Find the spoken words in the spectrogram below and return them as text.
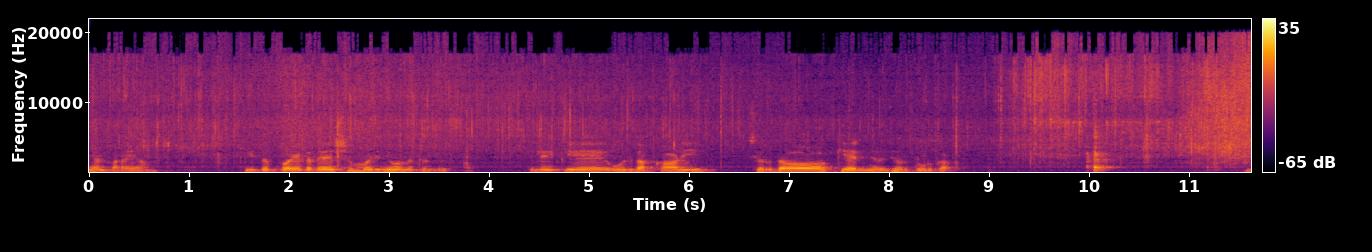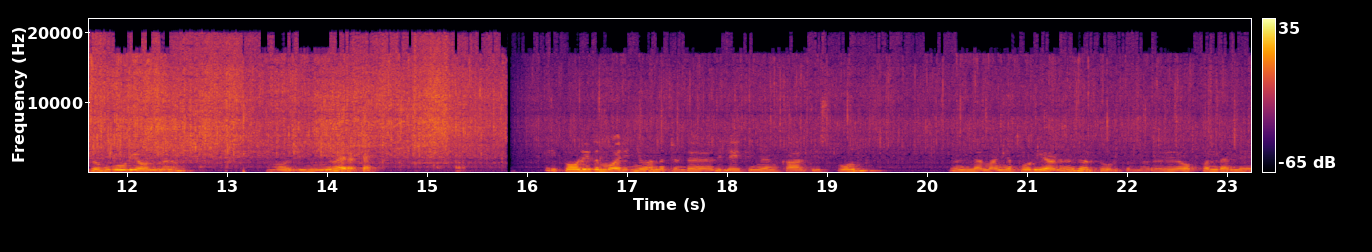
ഞാൻ പറയാം. ഇതിപ്പോൾ ഏകദേശം മരിഞ്ഞു വന്നിട്ടുണ്ട്. ഇതിലേക്ക് ഒരു തക്കാളി ചെറുതാക്കി അരിഞ്ഞത് ചേർത്ത് കൊടുക്കാം. ഇതും കൂടി ഒന്ന് മൊരിഞ്ഞ് വരട്ടെ. ഇപ്പോൾ ഇത് മൊരിഞ്ഞു വന്നിട്ടുണ്ട്. ഇതിലേക്ക് ഞാൻ കാൽ ടീസ്പൂൺ നല്ല മഞ്ഞൾപ്പൊടിയാണ് ചേർത്ത് കൊടുക്കുന്നത്. ഒപ്പം തന്നെ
